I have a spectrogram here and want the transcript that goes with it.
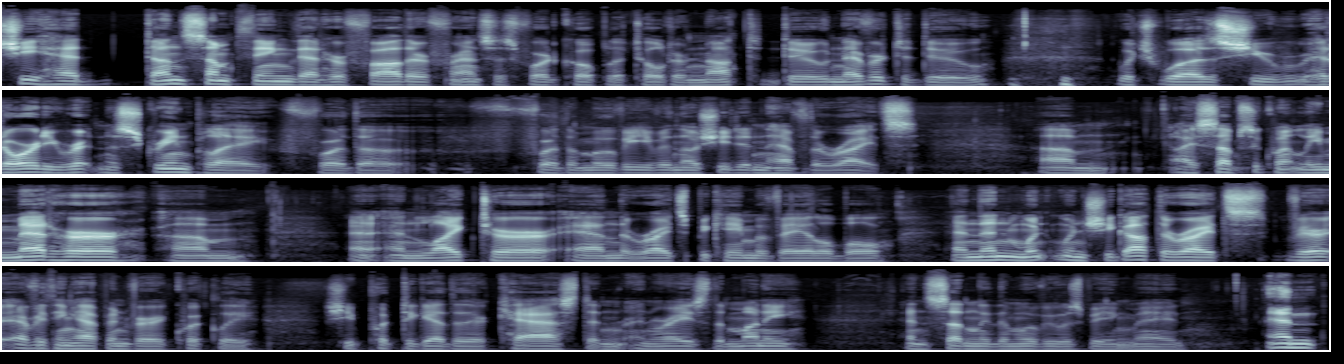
she had done something that her father, Francis Ford Coppola, told her not to do, never to do, which was she had already written a screenplay for the for the movie, even though she didn't have the rights. Um, I subsequently met her um, and, and, liked her, and the rights became available. And then when, when she got the rights, very, everything happened very quickly. She put together their cast and, and raised the money, and suddenly the movie was being made. And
